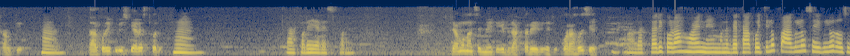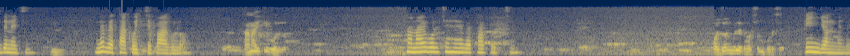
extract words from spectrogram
কালকে? হুম তারপরে পুলিশকে অ্যারেস্ট করে? হুম। তারপরে অ্যারেস্ট করে। কেমন আছে মেয়েকে কি ডাক্তারের করা হয়েছে? ডাক্তারি করা হয়নি মানে ব্যথা করছিল পাগুলো সেইগুলোর ওষুধ এনেছি। হুম। মানে ব্যথা করছে পাগুলো। থানায় কি বলল? থানায় বলছে হ্যাঁ ব্যথা করছে। কজন মিলে ধর্ষণ করেছে? তিনজন মিলে।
